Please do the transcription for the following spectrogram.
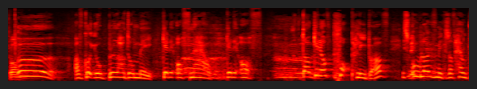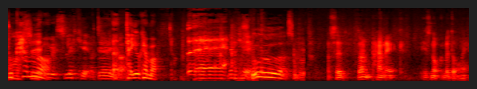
Go on. Ugh, I've got your blood on me. Get it off now. Get it off. Don't get it off properly, bruv. It's all over me because I've held your oh, camera. Lewis, lick it, I dare you. Take your camera. Ugh. I said, don't panic, he's not going to die.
